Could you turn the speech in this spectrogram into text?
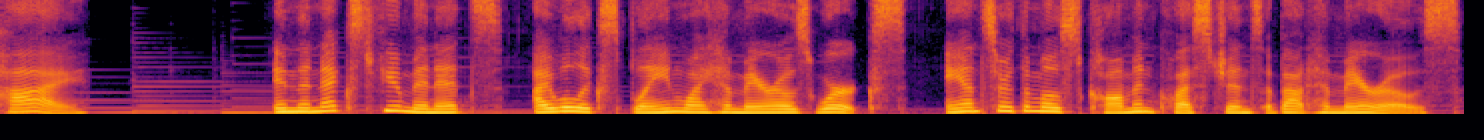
Hi. In the next few minutes, I will explain why Himeros works, answer the most common questions about Himeros,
